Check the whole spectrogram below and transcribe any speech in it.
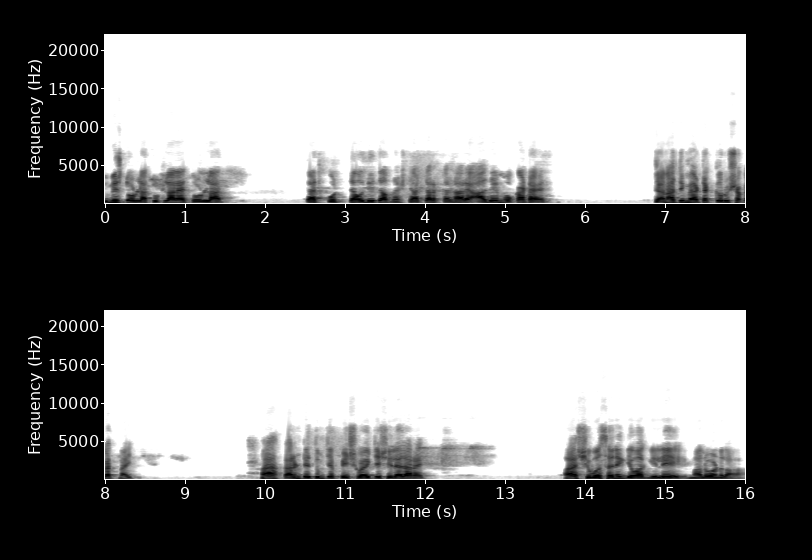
तुम्हीच तोडला तुटला नाही तोडलात. त्यात कोट्यावधीचा भ्रष्टाचार करणारे आजही मोकाट आहेत. त्यांना तुम्ही अटक करू शकत नाहीत. हा कारण ते तुमचे पेशवाईचे शिलेदार आहेत. हा शिवसैनिक जेव्हा गेले मालवणला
